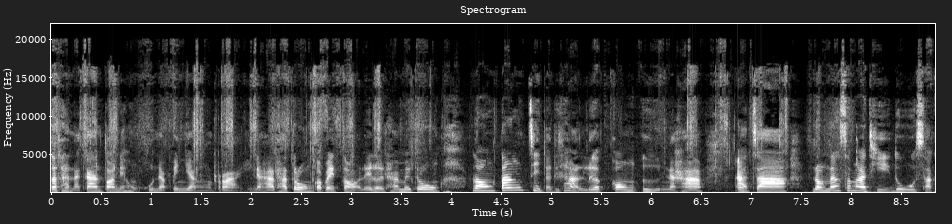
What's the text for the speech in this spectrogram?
สถานการณ์ตอนนี้ของคุณเป็นอย่างไรนะคะ ถ้าตรงก็ไปต่อได้เลย ถ้าไม่ตรง ลองตั้งจิตอธิษฐานเลือกกองอื่นนะคะ อาจจะลองนั่งสมาธิดูสัก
